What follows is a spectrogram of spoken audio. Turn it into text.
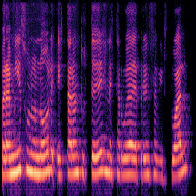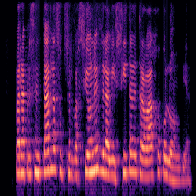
Para mí es un honor estar ante ustedes en esta rueda de prensa virtual para presentar las observaciones de la visita de trabajo a Colombia.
